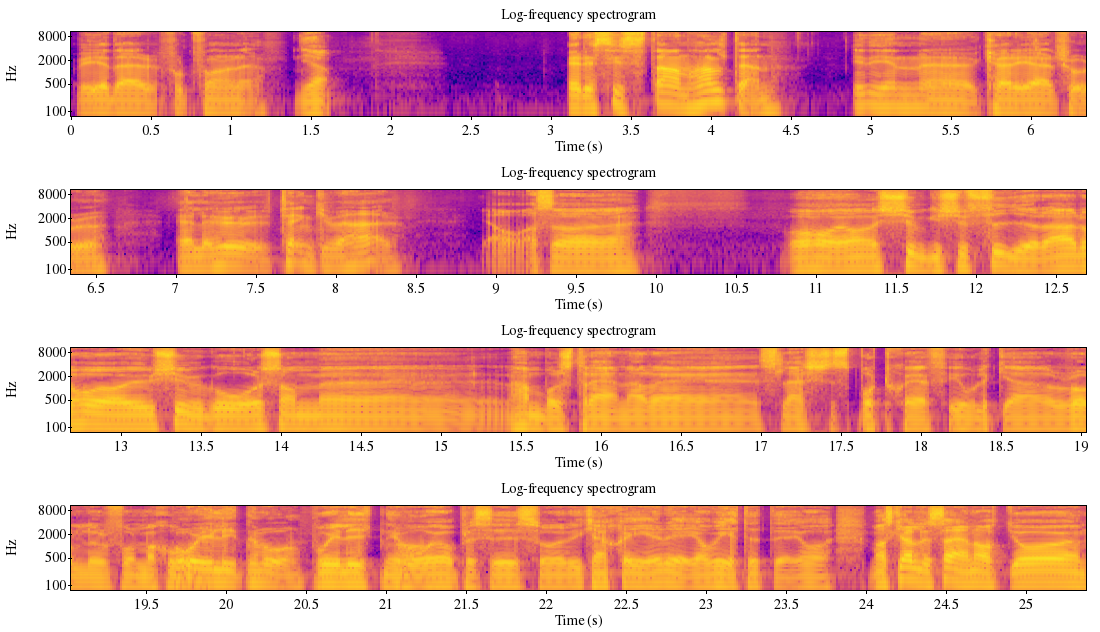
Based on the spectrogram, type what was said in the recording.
vi är där fortfarande. Ja. Är det sista anhalten i din eh, karriär tror du? Eller hur tänker vi här? Ja, alltså vad har jag? 2024, då har jag ju 20 år som eh, handbollstränare slash sportchef i olika roller och formationer. På elitnivå? På elitnivå, ja, ja precis. Så det kanske är det, jag vet inte. Jag, man ska aldrig säga något. Jag,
